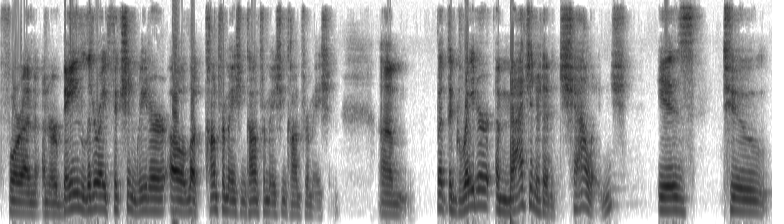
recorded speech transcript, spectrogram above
for an, an urbane literary fiction reader, oh, look, confirmation, confirmation, confirmation. Um, but the greater imaginative challenge is to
